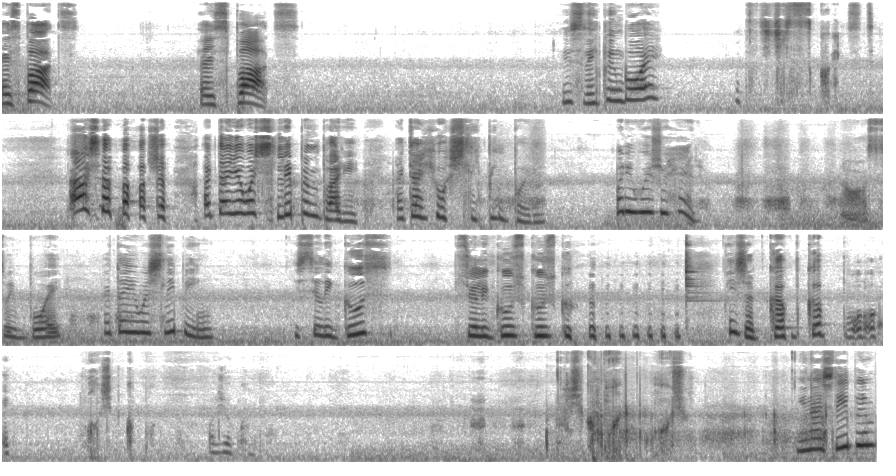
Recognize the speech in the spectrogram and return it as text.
Hey, Spots. Hey, Spots. You sleeping, boy? Jesus Christ. Asha, Asha, I thought you were sleeping, buddy. I thought you were sleeping, buddy. Buddy, where's your head? Oh, sweet boy. I thought you were sleeping. You silly goose. Silly goose, goose, goose. He's a good, good boy. Oh, he's a good boy. Oh, he's a good boy. Oh, he's a good boy. Oh, he's a- You're not sleeping?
